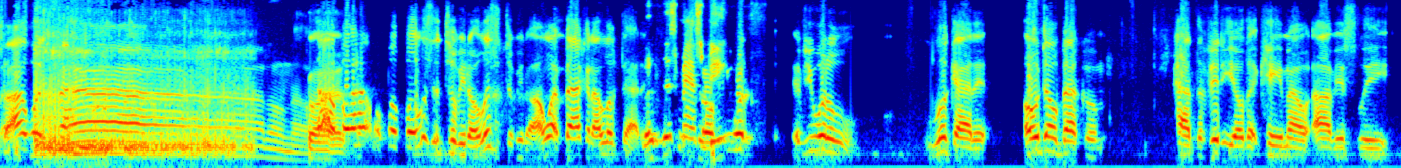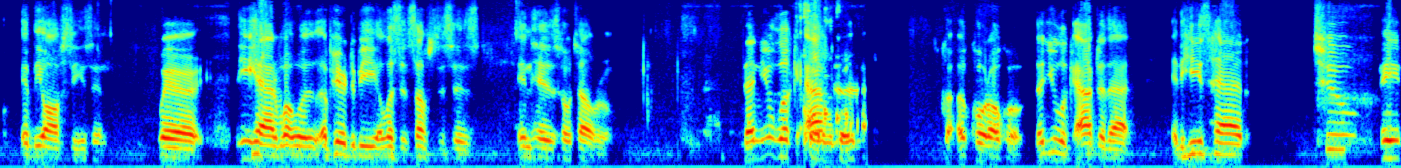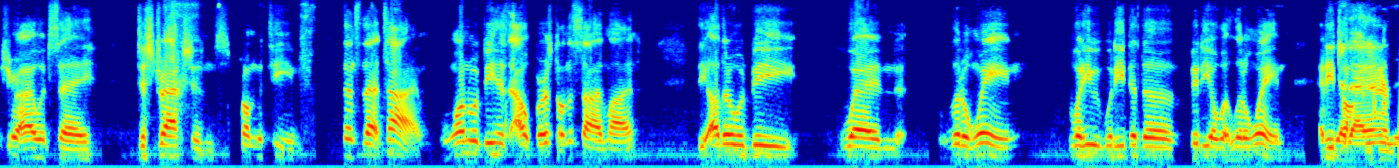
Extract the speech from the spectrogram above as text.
So I was I don't know. No, but, but, but listen to me though. Listen to me though. I went back and I looked at it. This man So if you would, if you were to look at it, Odell Beckham had the video that came out obviously in the off season where he had what was appeared to be illicit substances in his hotel room. Then you look Quote, after unquote. that, quote unquote. Then you look after that, and he's had two major, I would say, distractions from the team since that time. One would be his outburst on the sideline. The other would be when Lil Wayne, when he when he did the video with Lil Wayne, and he Yeah, talked that about,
